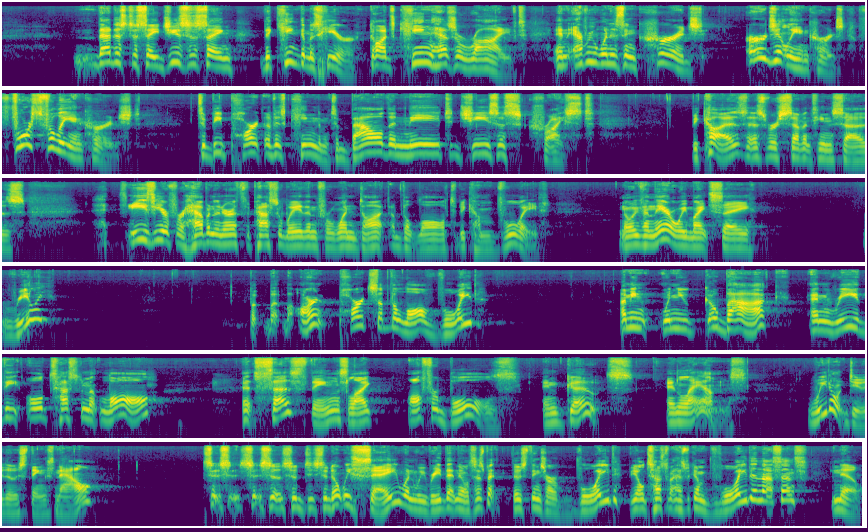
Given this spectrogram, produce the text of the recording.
That is to say, Jesus is saying, the kingdom is here. God's king has arrived, and everyone is encouraged, urgently encouraged, forcefully encouraged to be part of his kingdom, to bow the knee to Jesus Christ. Because, as verse 17 says, it's easier for heaven and earth to pass away than for one dot of the law to become void. Now, even there, we might say, really? But, but, but aren't parts of the law void? I mean, when you go back and read the Old Testament law, it says things like offer bulls and goats and lambs. We don't do those things now. So, so, so, so, so don't we say when we read that in the Old Testament, those things are void? The Old Testament has become void in that sense? No.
